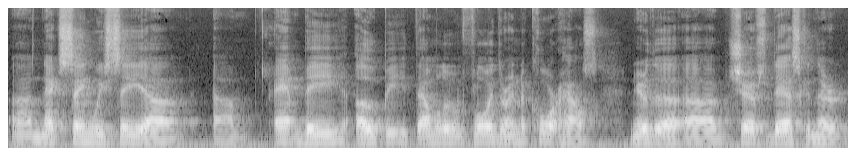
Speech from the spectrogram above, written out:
Uh, next scene, we see uh, um, Aunt Bee, Opie, Thelma Lou, and Floyd. They're in the courthouse near the uh, sheriff's desk, and they're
